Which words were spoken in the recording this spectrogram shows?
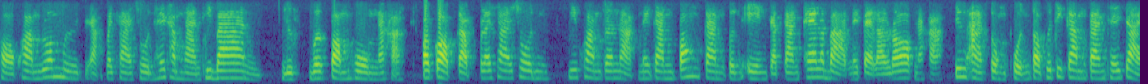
ขอความร่วมมือจากประชาชนให้ทำงานที่บ้าน หรือ work from home นะคะ ประกอบกับประชาชน มีความตระหนักในการป้องกันตนเองจากการแพร่ระบาดในแต่ละรอบนะคะ จึงอาจส่งผลต่อพฤติกรรมการใช้จ่าย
